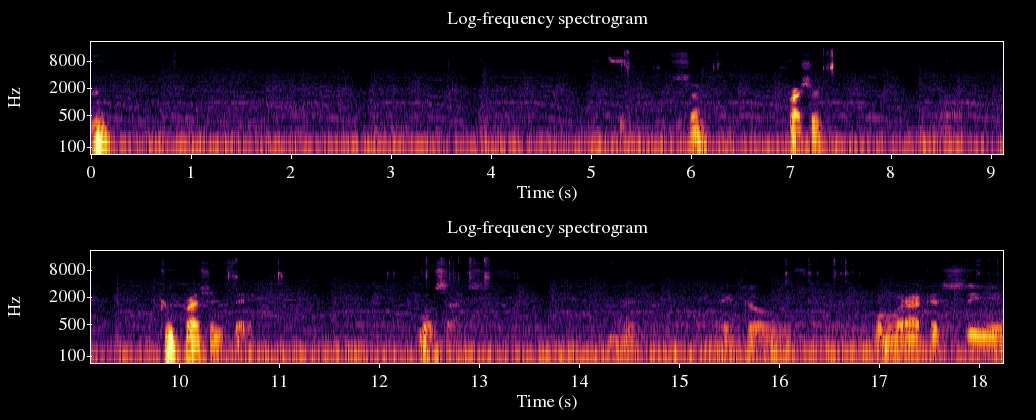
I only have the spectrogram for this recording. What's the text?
Alright. So, pressure, compression fade, both sides. It goes, from what I could see,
